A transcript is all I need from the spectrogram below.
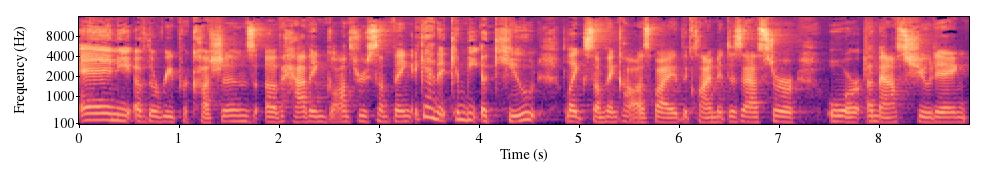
any of the repercussions of having gone through something. Again, it can be acute, like something caused by the climate disaster or a mass shooting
